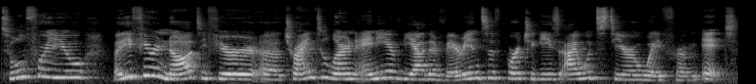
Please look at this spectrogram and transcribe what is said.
tool for you. But if you're not, if you're uh, trying to learn any of the other variants of Portuguese, I would steer away from it.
